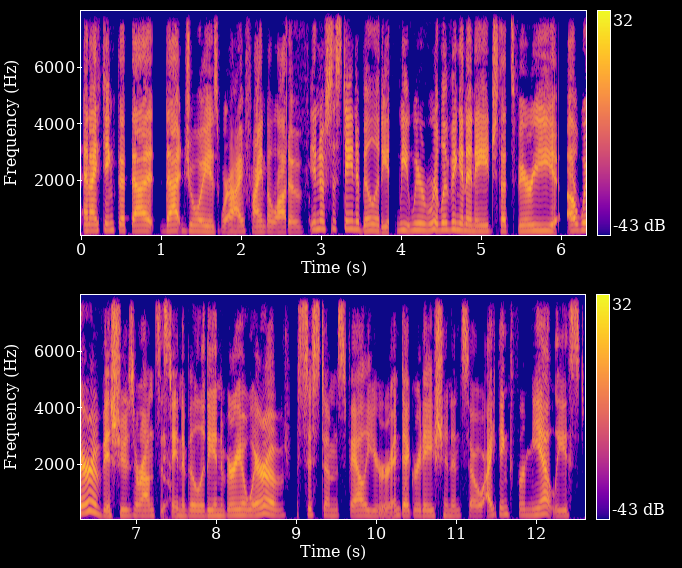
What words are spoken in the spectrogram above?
And I think that that that joy is where I find a lot of, you know, sustainability. We we're, we're living in an age that's very aware of issues around Yeah. sustainability and very aware of systems failure and degradation. And so I think for me at least,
